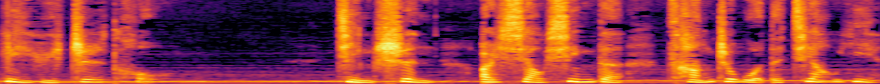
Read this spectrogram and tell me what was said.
立于枝头，谨慎而小心地藏着我的娇艳。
